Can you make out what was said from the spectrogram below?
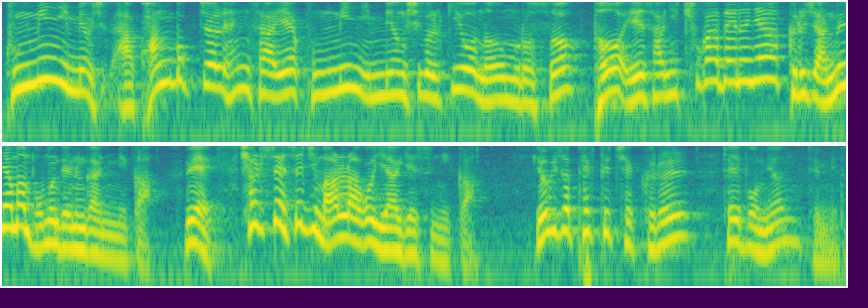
국민 임명식, 아, 광복절 행사에 국민 임명식을 끼워 넣음으로써 더 예산이 추가되느냐, 그러지 않느냐만 보면 되는 거 아닙니까? 왜? 혈세 쓰지 말라고 이야기했으니까. 여기서 팩트 체크를 해 보면 됩니다.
